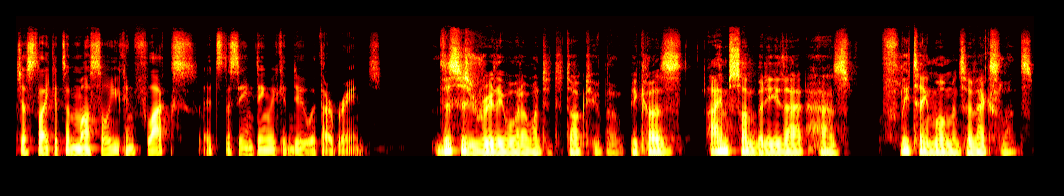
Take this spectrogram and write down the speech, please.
Just like it's a muscle you can flex, it's the same thing we can do with our brains. This is really what I wanted to talk to you about because I'm somebody that has fleeting moments of excellence,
